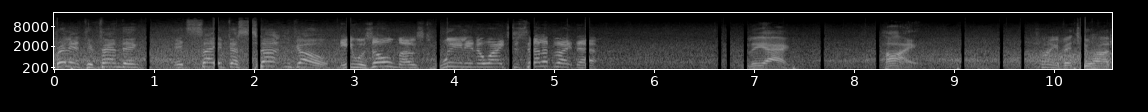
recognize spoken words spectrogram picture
Brilliant defending. It saved a certain goal. He was almost wheeling away to celebrate there. Liang. High. Trying a bit too hard,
